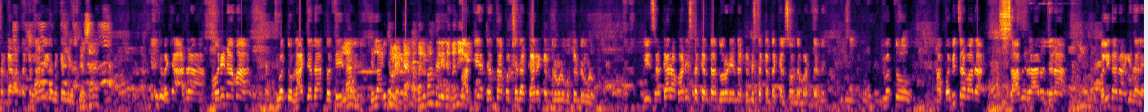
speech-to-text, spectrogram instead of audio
ಸರ್ಕಾರ ಅಂತಕ್ಕಂಥ ಅದರ ಪರಿಣಾಮ ಇವತ್ತು ರಾಜ್ಯದ ಪ್ರತಿ ಜಿಲ್ಲಾ ಭಾರತೀಯ ಜನತಾ ಪಕ್ಷದ ಕಾರ್ಯಕರ್ತರುಗಳು ಮುಖಂಡರುಗಳು. ಈ ಸರ್ಕಾರ ಮಾಡಿಸ್ತಕ್ಕಂತ ಧೋರಣೆಯನ್ನ ಖಂಡಿಸ್ತಕ್ಕಂತ ಕೆಲಸವನ್ನ ಮಾಡ್ತೇವೆ ಇವತ್ತು ಆ ಪವಿತ್ರವಾದ ಸಾವಿರಾರು ಜನ ಬಲಿದಾನ ಆಗಿದ್ದಾರೆ.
